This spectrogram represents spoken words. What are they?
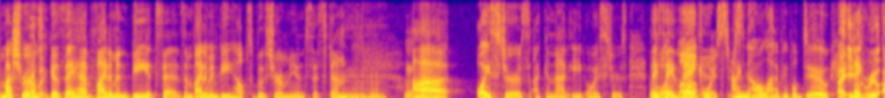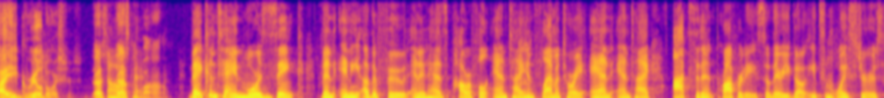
Mushrooms Really? because they have vitamin B. It says, and vitamin Mm-hmm. B helps boost your immune system. Uh, oysters. I cannot eat oysters. They Ooh, I say they can. oysters. I know a lot of people do. I eat They- grill I eat grilled oysters. That's Oh, that's okay. the bomb. They contain more zinc than any other food, and it has powerful anti-inflammatory and antioxidant properties. So there you go. Eat some oysters.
